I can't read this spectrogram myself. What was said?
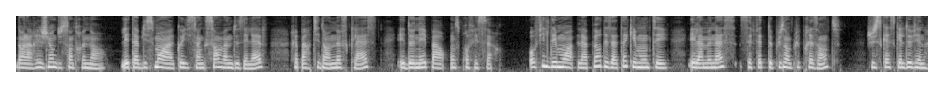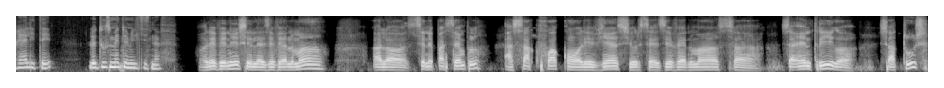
dans la région du centre-nord. L'établissement a accueilli 522 élèves, répartis dans 9 classes et donnés par 11 professeurs. Au fil des mois, la peur des attaques est montée et la menace s'est faite de plus en plus présente, jusqu'à ce qu'elle devienne réalité le 12 mai 2019. Revenir sur les événements, alors ce n'est pas simple à chaque fois qu'on revient sur ces événements, ça, intrigue, ça touche.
